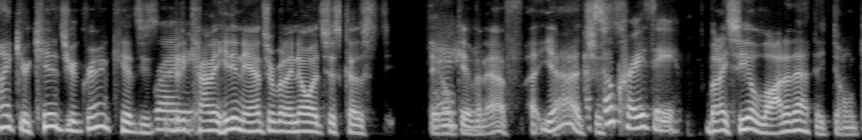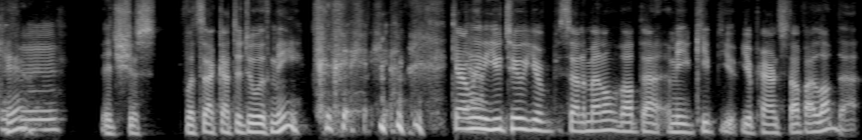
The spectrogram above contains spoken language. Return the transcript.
"Mike, your kids, your grandkids." He's but he Right. kind of he didn't answer, but I know it's just because they don't give an f. Uh, yeah, it's That's just so crazy. But I see a lot of that. They don't care. Mhm. It's just what's that got to do with me? yeah. Carolina, you too. You're sentimental about that. I mean, you keep your, your parents' stuff. I love that.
